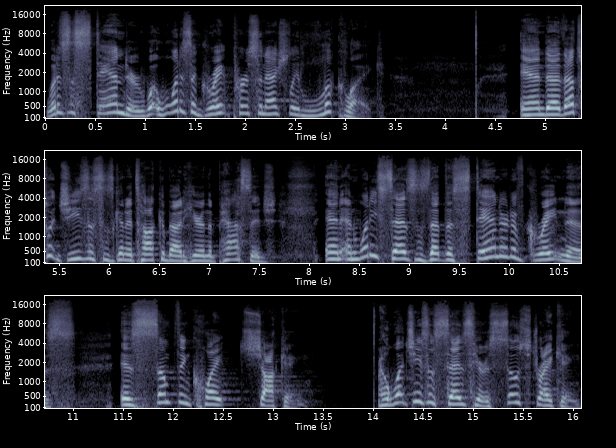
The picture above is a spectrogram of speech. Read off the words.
What is the standard? What, what does a great person actually look like? And uh, that's what Jesus is going to talk about here in the passage. And, and what he says is that the standard of greatness is something quite shocking. Now, what Jesus says here is so striking.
